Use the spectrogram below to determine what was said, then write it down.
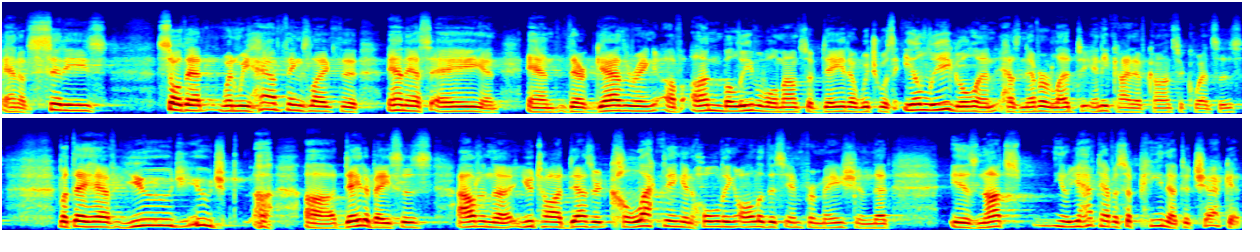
and of cities so that when we have things like the NSA and, and their gathering of unbelievable amounts of data, which was illegal and has never led to any kind of consequences, but they have huge, huge uh, uh, databases out in the Utah desert collecting and holding all of this information that is not, you know, you have to have a subpoena to check it,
